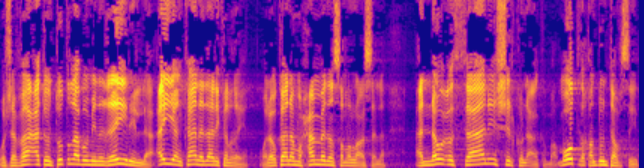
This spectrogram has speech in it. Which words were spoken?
وشفاعة تطلب من غير الله ايا كان ذلك الغير. ولو كان محمدا صلى الله عليه وسلم. النوع الثاني شرك أكبر مطلقا دون تفصيل.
